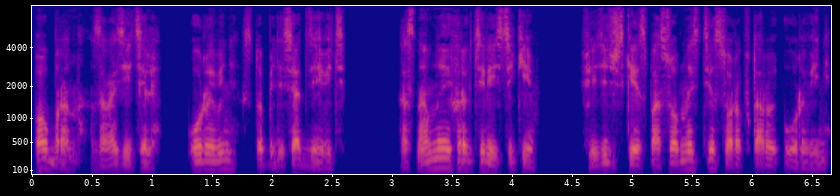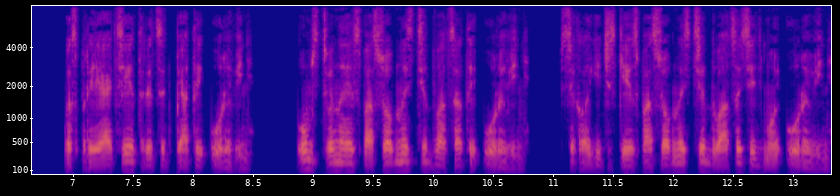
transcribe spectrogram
Обран, заразитель. Уровень 159. Основные характеристики. Физические способности 42 уровень. Восприятие 35 уровень. Умственные способности 20 уровень. Психологические способности 27 уровень.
